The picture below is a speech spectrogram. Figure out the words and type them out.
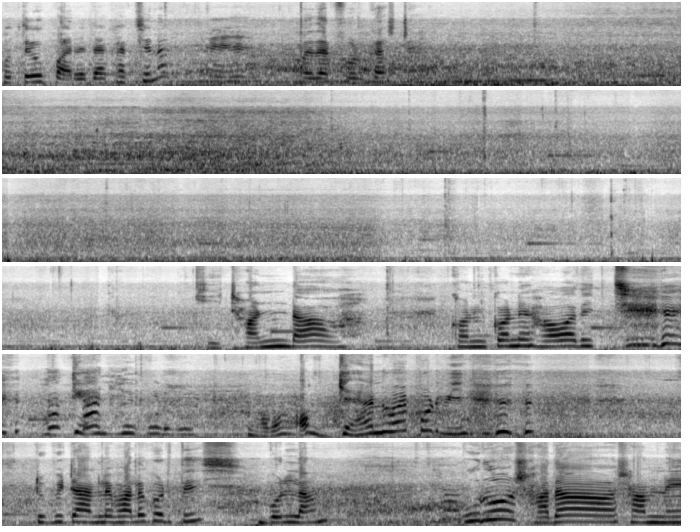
হতেও পারে দেখাচ্ছে না? হ্যাঁ। ওয়েদার ফোরকাস্টে কি ঠান্ডা কনকনে হাওয়া দিচ্ছে। জ্ঞান হয়ে পড়ব। বাবা অজ্ঞান হয়ে পড়বি? টুপিটা আনলে ভালো করতিস বললাম। পুরো সাদা সামনে।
